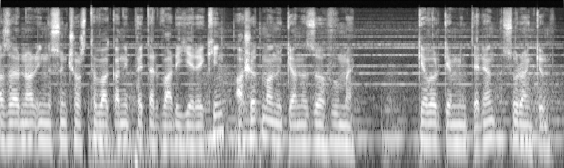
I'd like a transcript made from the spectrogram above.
1994 թվականի փետրվարի 3-ին Աշոտ Մանուկյանը զոհվում է։ Գևորգ Մինտերյան, Սուրանկյուն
